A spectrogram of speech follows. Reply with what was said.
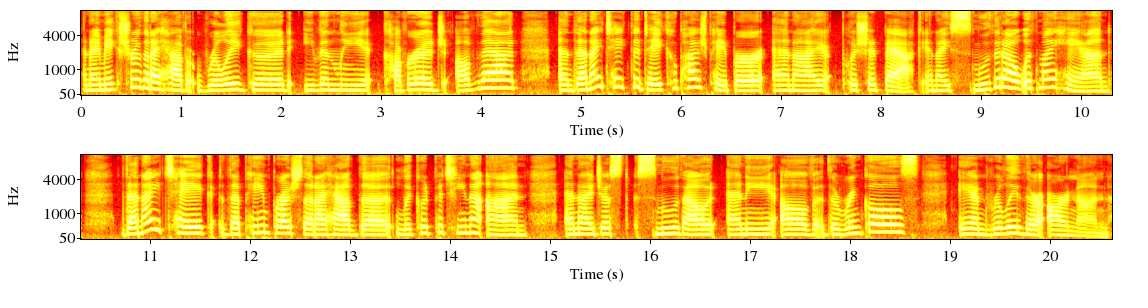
And I make sure that I have really good evenly coverage of that. And then I take the decoupage paper and I push it back and I smooth it out with my hand. Then I take the paintbrush that I have the liquid patina on and I just smooth out any of the wrinkles and really there are none.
